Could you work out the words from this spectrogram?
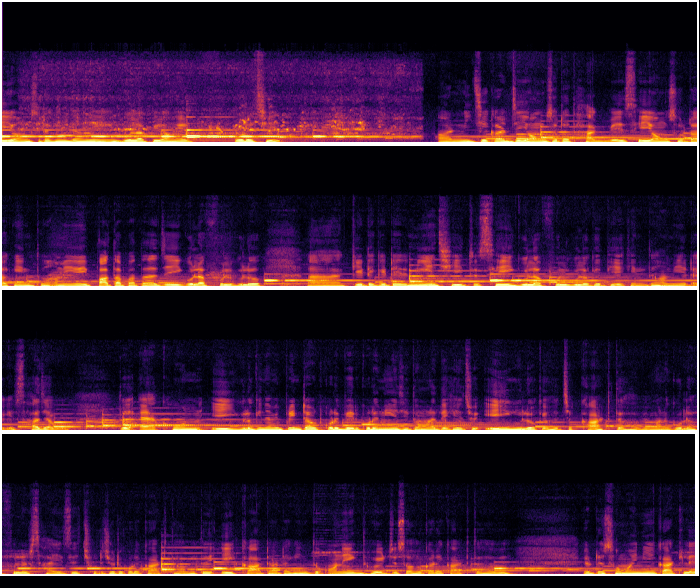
এই অংশটা কিন্তু আমি গোলাপি রঙের করেছি। আর নিচেকার যেই অংশটা থাকবে, সেই অংশটা কিন্তু আমি এই পাতা পাতা যেই গোলাপ ফুলগুলো কেটে কেটে নিয়েছি, তো সেই গোলাপ ফুলগুলোকে দিয়ে কিন্তু আমি এটাকে সাজাবো। তো এখন এইগুলো কিন্তু আমি প্রিন্ট আউট করে বের করে নিয়েছি, তোমরা দেখেছ। এইগুলোকে হচ্ছে কাটতে হবে। মানে গোলাপ ফুলের সাইজে ছোট ছোট করে কাটতে হবে। তো এই কাটাটা কিন্তু অনেক ধৈর্য সহকারে কাটতে হবে। একটু সময় নিয়ে কাটলে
